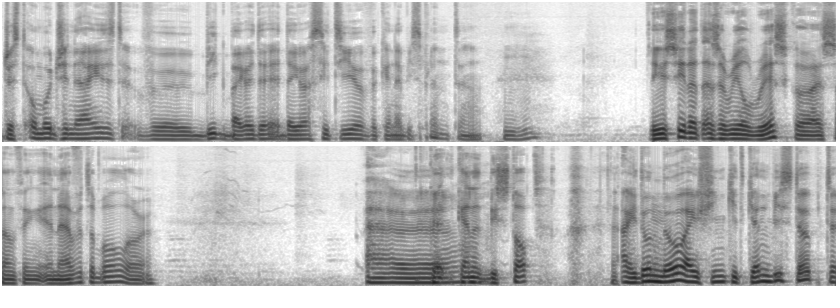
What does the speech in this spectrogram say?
just homogenized the big biodiversity of the cannabis plant. Uh, Do you see that as a real risk or as something inevitable, or can, can it be stopped? I don't know. I think it can be stopped, uh,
